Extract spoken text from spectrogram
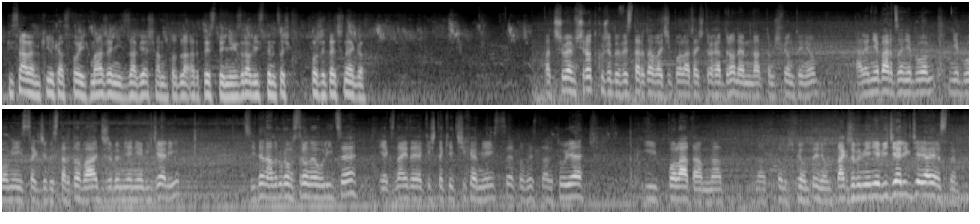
wpisałem kilka swoich marzeń i zawieszam to dla artysty. Niech zrobi z tym coś pożytecznego. Patrzyłem w środku, żeby wystartować i polatać trochę dronem nad tą świątynią, ale nie bardzo nie było, nie było miejsca, gdzie wystartować, żeby mnie nie widzieli. Więc idę na drugą stronę ulicy. Jak znajdę jakieś takie ciche miejsce, to wystartuję i polatam nad, nad tą świątynią, tak żeby mnie nie widzieli, gdzie ja jestem.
